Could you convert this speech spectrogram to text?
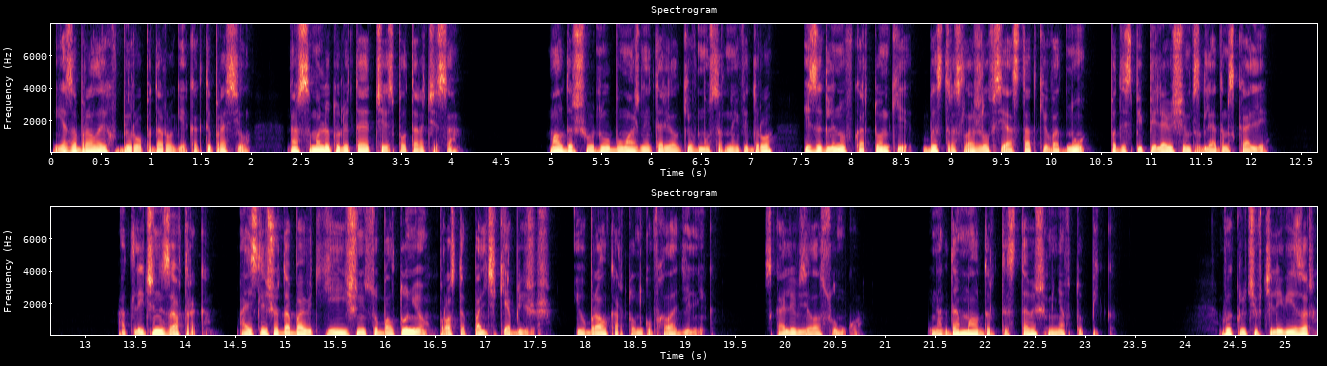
«Я забрала их в бюро по дороге, как ты просил. Наш самолет улетает через полтора часа». Малдер швырнул бумажные тарелки в мусорное ведро и, заглянув в картонки, быстро сложил все остатки в одну под испепеляющим взглядом Скалли. «Отличный завтрак. А если еще добавить яичницу-болтунью, просто пальчики оближешь. И убрал картонку в холодильник. Скали взяла сумку. Иногда, Малдер, ты ставишь меня в тупик. Выключив телевизор,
